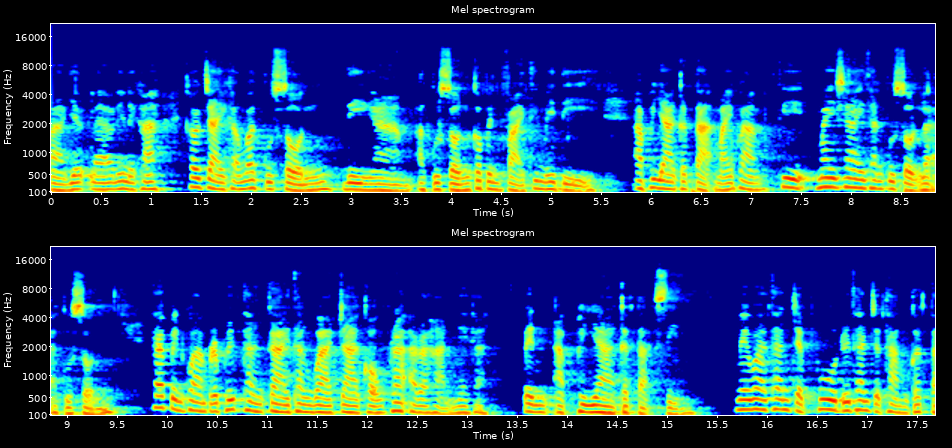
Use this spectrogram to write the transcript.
มาเยอะแล้วนี่นะคะ เข้าใจคำว่ากุศลดีงาม อกุศลก็เป็นฝ่ายที่ไม่ดี อัพยากตะหมายความที่ไม่ใช่ทั้งกุศลและอกุศล ถ้าเป็นความประพฤติทางกายทางวาจาของพระอรหันต์เนี่ยค่ะเป็นอัพยากตะศีลไม่ว่าท่านจะพูดหรือท่านจะทำก็ต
